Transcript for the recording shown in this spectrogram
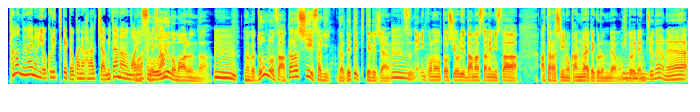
頼んでないのに送りつけてお金を払っちゃうみたいなのもありませんでした？そういうのもあるんだ。うん。なんかどんどんさ新しい詐欺が出てきてるじゃん、うん。常にこのお年寄りを騙すためにさ新しいの考えてくるんだよ。もうひどい連中だよね、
